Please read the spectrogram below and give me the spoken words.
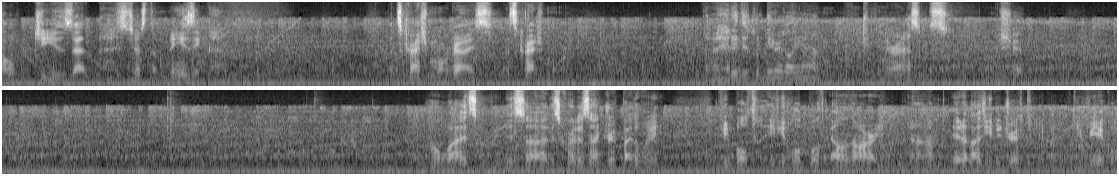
Oh, jeez, that is just amazing. Let's crash more, guys. Let's crash more. Am I ahead of these computers? Oh yeah, I'm kicking their asses. Oh shit. Oh wow, this this uh this car does not drift by the way. If you both if you hold both L and R, um, it allows you to drift you know, your vehicle.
